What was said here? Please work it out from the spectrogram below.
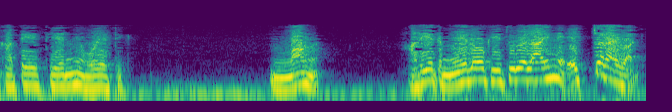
කටේ තියෙන ඔය ටික. මම හරියට මේ ලෝකේ ඉතුරු වෙලා ඉන්නේ එච්චරයි වගේ.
